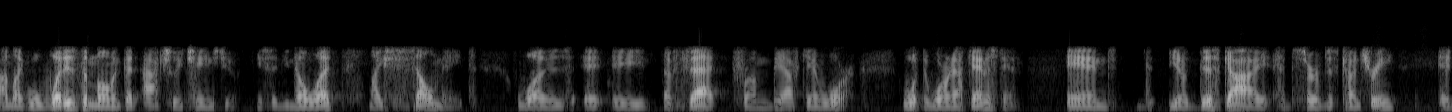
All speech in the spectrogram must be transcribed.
I'm like, well, what is the moment that actually changed you? He said, you know what? My cellmate was a, a, a vet from the Afghan war, what the war in Afghanistan, and you know this guy had served his country, had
